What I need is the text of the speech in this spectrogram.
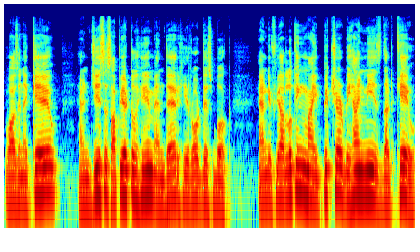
was in a cave and Jesus appeared to him and there he wrote this book. And if you are looking my picture behind me is that cave.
